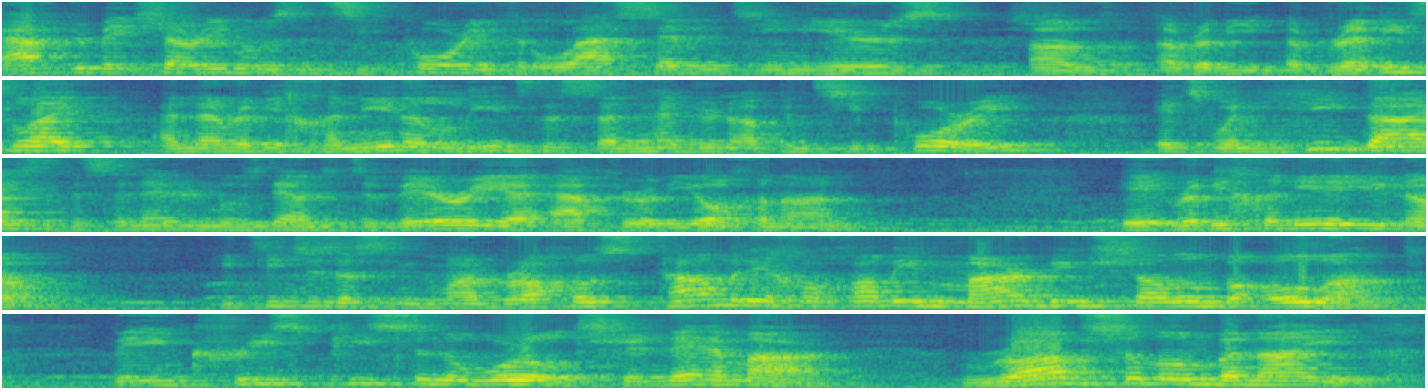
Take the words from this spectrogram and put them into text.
After Beit Shearim, was in Sipori for the last 17 years of, of, Rebbe, of Rebbe's life, and then Rebbe Hanina leads the Sanhedrin up in Sipori. It's when he dies that the Sanhedrin moves down to Tiberia after Rebbe Yochanan. It, Rebbe Hanina, you know, he teaches us in Gemara Brachos, Talmidei Chachamim marbim shalom ba'olam. They increase peace in the world. Shene'emar, Rav shalom banayich.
